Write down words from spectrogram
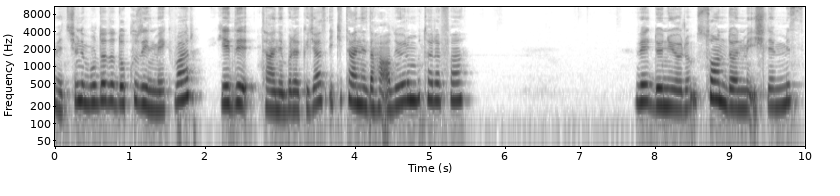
Evet şimdi burada da 9 ilmek var. 7 tane bırakacağız. 2 tane daha alıyorum bu tarafa. Ve dönüyorum. Son dönme işlemimiz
